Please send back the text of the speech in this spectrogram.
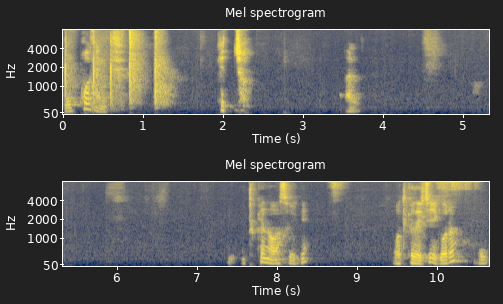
5%겠죠. 아, 어떻게 나왔어, 이게? 어떻게 되지, 이거를? 오,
